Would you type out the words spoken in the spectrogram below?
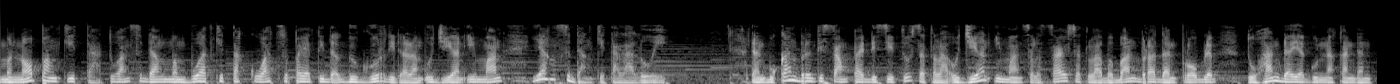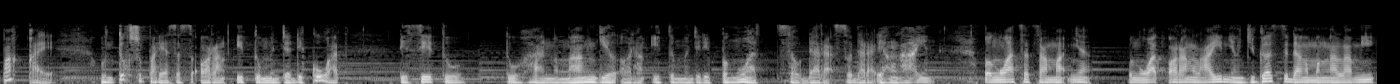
menopang kita. Tuhan sedang membuat kita kuat supaya tidak gugur di dalam ujian iman yang sedang kita lalui. Dan bukan berhenti sampai di situ setelah ujian iman selesai, setelah beban berat dan problem Tuhan daya gunakan dan pakai untuk supaya seseorang itu menjadi kuat. Di situ Tuhan memanggil orang itu menjadi penguat saudara-saudara yang lain, penguat sesamanya, penguat orang lain yang juga sedang mengalami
